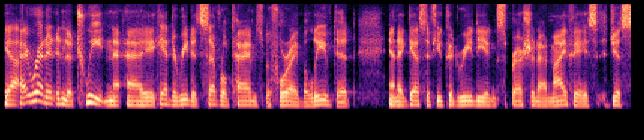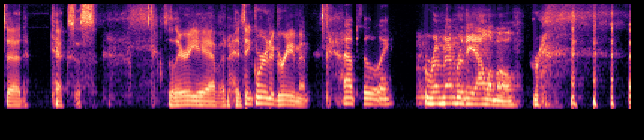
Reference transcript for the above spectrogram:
Yeah, I read it in a tweet and I had to read it several times before I believed it. And I guess if you could read the expression on my face, it just said Texas. So there you have it. I think we're in agreement. Absolutely. Remember the Alamo.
